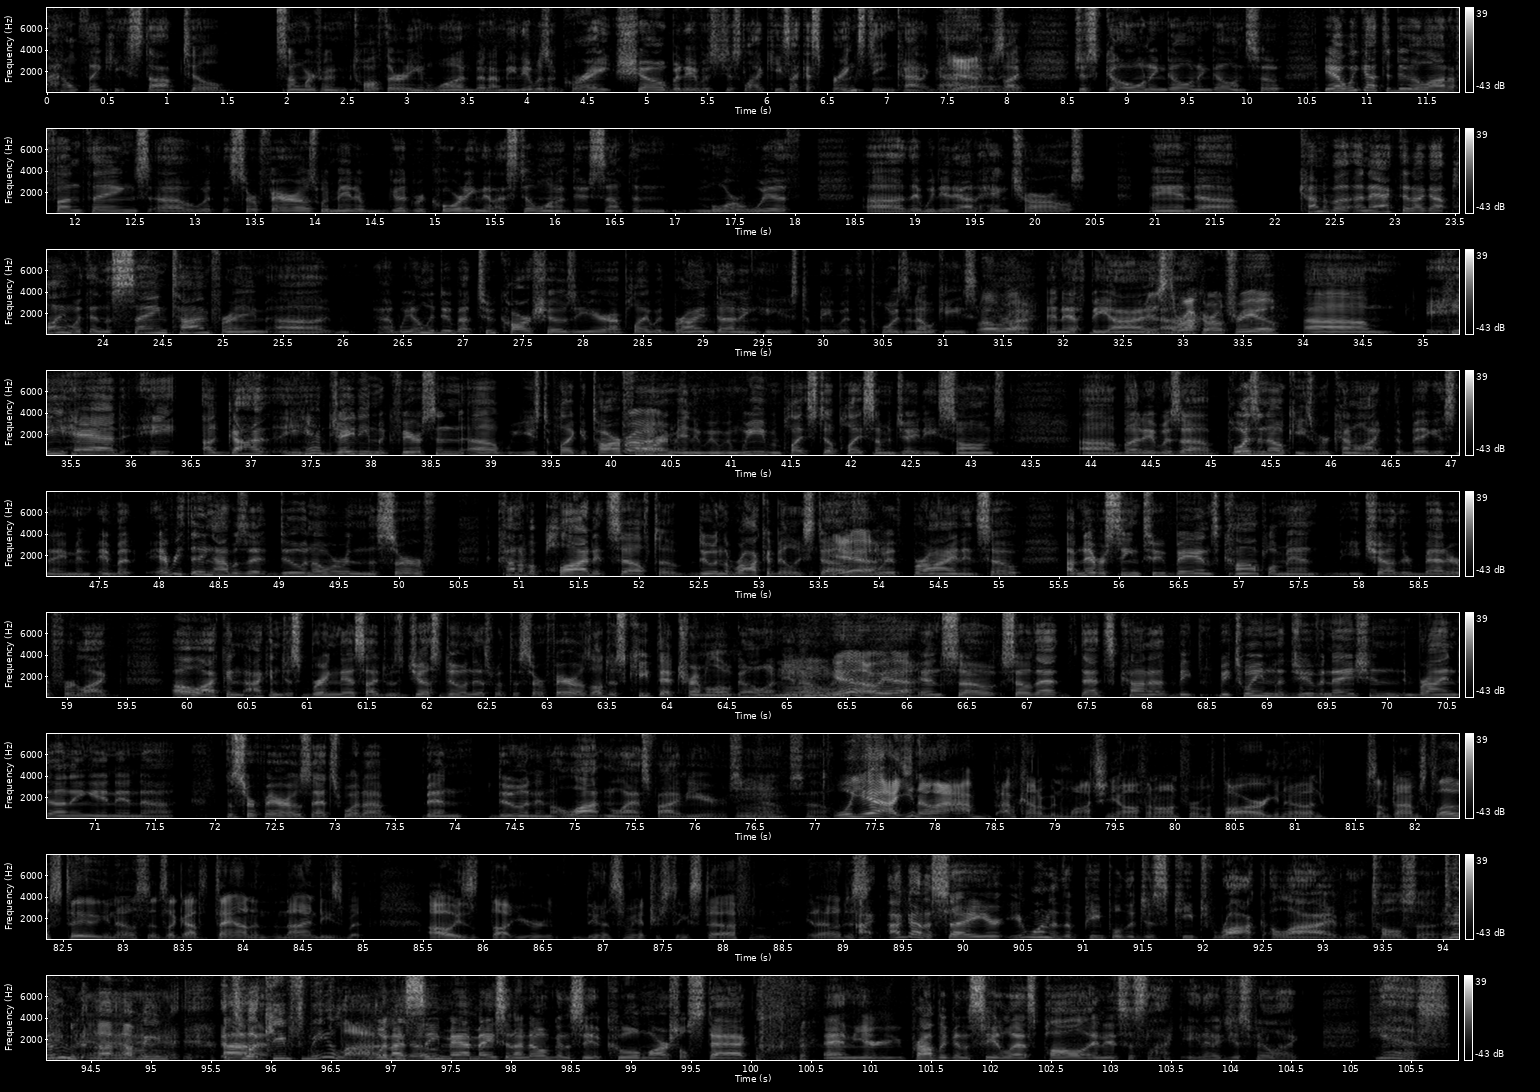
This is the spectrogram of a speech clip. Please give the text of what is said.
I don't think he stopped till somewhere between 12:30 and 1 but I mean it was a great show but it was just like he's like a Springsteen kind of guy. Yeah. it was like just going and going and going. So yeah we got to do a lot of fun things uh, with the Surferos. We made a good recording that I still want to do something more with uh, that we did out at Hank Charles. And uh, kind of a, an act that I got playing within the same time frame. Uh, uh, we only do about two car shows a year. I play with Brian Dunning, who used to be with the Poison Okies All right. and FBI. Is this the Uh, rock and roll trio? Um, he had he a guy he had JD McPherson. Uh, we used to play guitar for him, and we, and we even play still play some of JD's songs. Uh, but it was uh, Poison Okies were kind of like the biggest name, and, and but everything I was uh, doing over in the surf kind of applied itself to doing the rockabilly stuff Yeah. with Brian, and so I've never seen two bands complement each other better for like oh i can i can just bring this i was just doing this with the surferos i'll just keep that tremolo going you know Mhm. and, Yeah. Oh yeah. and so so that that's kind of be, between the juvenation and brian dunning and in uh, the surferos that's what i've been doing in a lot in the last five years you Mhm. know so Well, yeah, you know, I've I've kind of been watching you off and on from afar, you know, and sometimes close too, you know, since I got to town in the '90s. But I always thought you were doing some interesting stuff, and you know, just I, I gotta say, you're you're one of the people that just keeps rock alive in Tulsa, Dude, And- I, I mean, and- it's uh, what keeps me alive. when I know? see Matt Mason, I know I'm going to see a cool Marshall stack, and you're, you're probably going to see a Les Paul, and it's just like you know, you just feel like, yes,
